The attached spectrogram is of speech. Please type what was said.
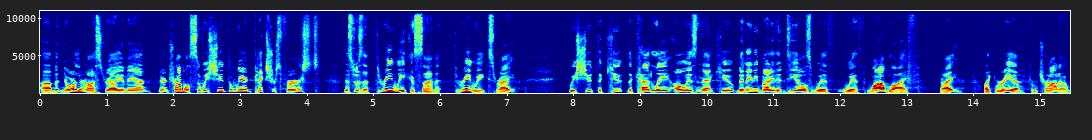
Uh, but northern Australia, man, they're in trouble. So we shoot the weird pictures first. This was a three week assignment. Three weeks, right? We shoot the cute, the cuddly. Oh, isn't that cute? But anybody that deals with, with wildlife, right? Like Maria from Toronto,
